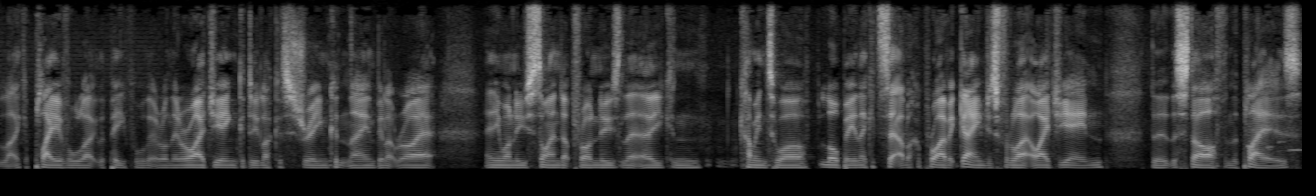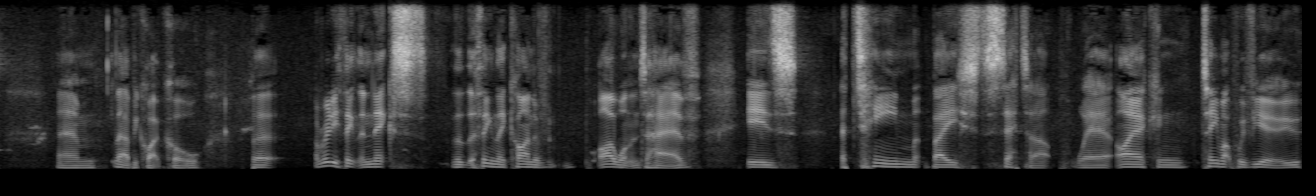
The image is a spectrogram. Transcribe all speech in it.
like a play of all like the people that are on their IGN could do like a stream, couldn't they? And be like, right, anyone who's signed up for our newsletter, you can come into our lobby, and they could set up like a private game just for like IGN, the the staff and the players. Um, that'd be quite cool. But I really think the next, the, the thing they kind of, I want them to have is a team based setup where I can team up with you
